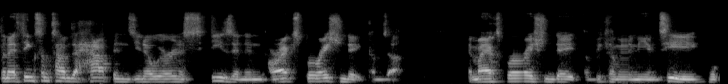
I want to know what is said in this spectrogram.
and I think sometimes it happens. You know, we're in a season and our expiration date comes up, and my expiration date of becoming an EMT will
